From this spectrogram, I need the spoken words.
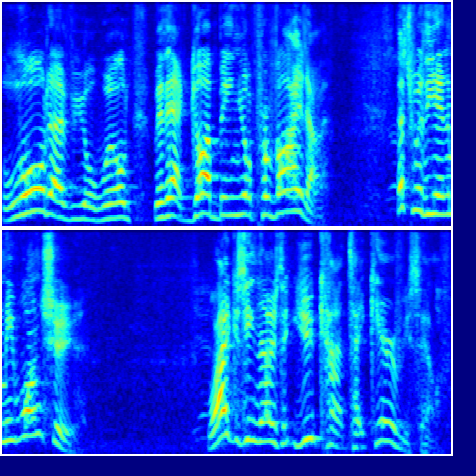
Lord over your world, without God being your provider. That's where the enemy wants you. Why? Because he knows that you can't take care of yourself.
